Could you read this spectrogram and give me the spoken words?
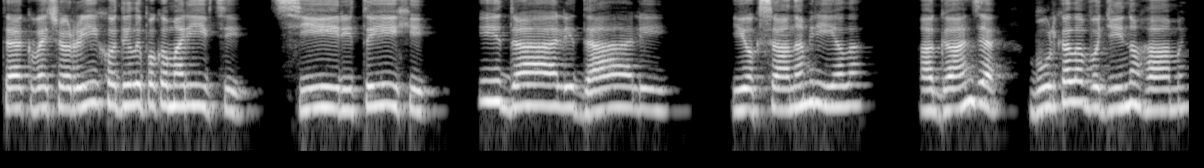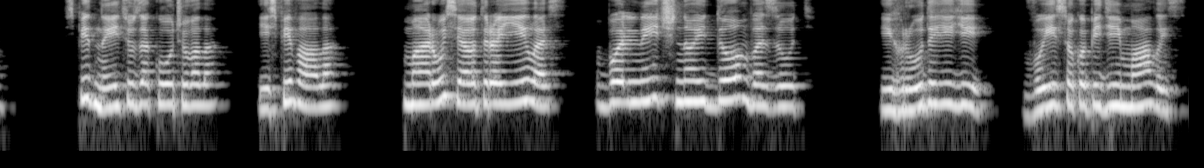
Так вечори ходили по комарівці, сірі, тихі, і далі, далі. І Оксана мріяла, а Ганзя булькала в воді ногами, спідницю закочувала і співала. Маруся отроїлась, в больничний дом везуть. І груди її високо підіймались,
